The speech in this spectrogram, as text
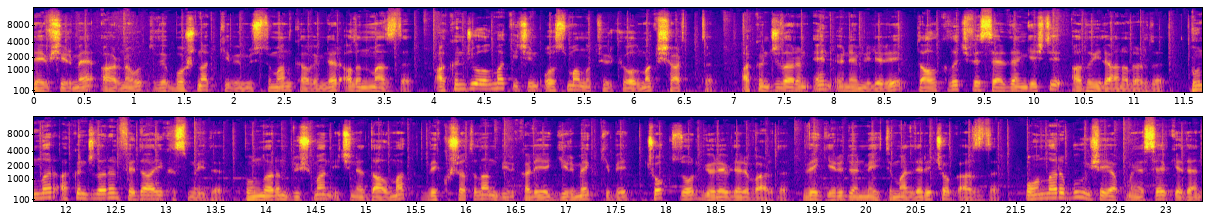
Devşirme, Arnavut ve Boşnak gibi Müslüman kavimler alınmazdı. Akıncı olmak için Osmanlı Türk'ü olmak şarttı. Akıncıların en önemlileri Dalkılıç ve Serdengeçli adıyla anılırdı. Bunlar Akıncıların fedai kısmıydı. Bunların düşman içine dalmak ve kuşatılan bir kaleye girmek gibi çok zor görevleri vardı ve geri dönme ihtimalleri çok azdı. Onları bu işe yapmaya sevk eden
